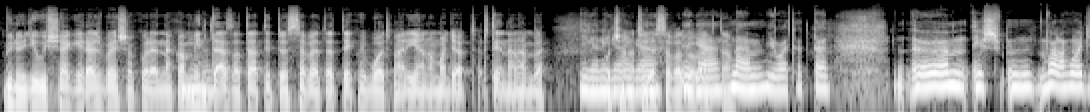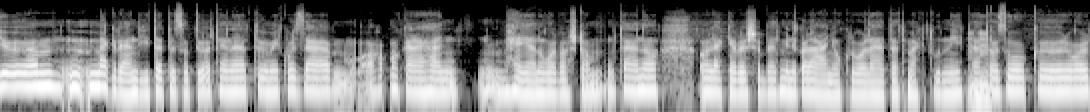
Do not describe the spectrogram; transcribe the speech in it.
bűnügyi újságírásba, és akkor ennek a mintázatát itt összevetették, hogy volt már ilyen a magyar magyar történelembe. Igen, Bocsánat, igen, hogy szabadba igen, vágtam. Nem, jól tetted. Ö, és valahogy ö, megrendített ez a történet, méghozzá akárhány helyen olvastam utána, a legkevesebbet mindig a lányokról lehetett megtudni. Tehát uh-huh. azokról,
